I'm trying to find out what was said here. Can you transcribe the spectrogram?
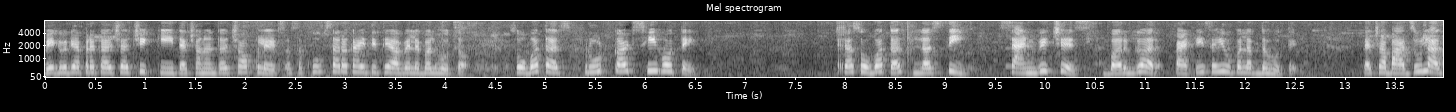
वेगवेगळ्या प्रकारच्या चिक्की त्याच्यानंतर चॉकलेट्स असं खूप सारं काही तिथे अवेलेबल होतं. सोबतच फ्रूट कट्सही होते. त्याच्यासोबतच लस्सी सँडविचेस बर्गर पॅटीसही उपलब्ध होते. त्याच्या बाजूलाच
